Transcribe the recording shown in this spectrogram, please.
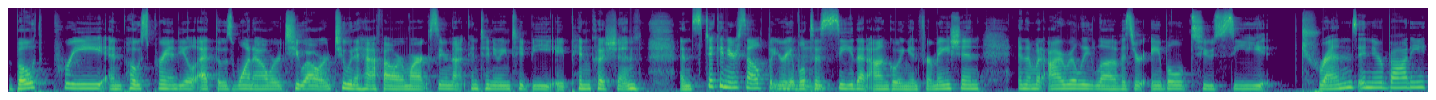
both pre and postprandial at those one hour, two hour, two and a half hour marks. So you're not continuing to be a pincushion and stick in yourself, but you're able to see that ongoing information. And then what I really love is you're able to see trends in your body,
